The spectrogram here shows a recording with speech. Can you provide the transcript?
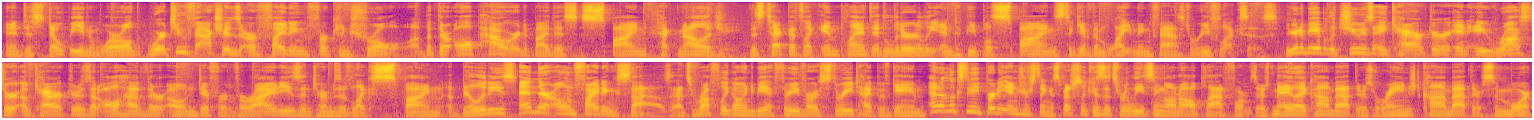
in a dystopian world where two factions are fighting for control, uh, but they're all powered by this spine technology. This tech that's like implanted literally into people's spines to give them lightning fast reflexes. You're gonna be able to choose a character in a roster of characters that all have their own different varieties in terms of like spine abilities and their own fighting styles. That's roughly going to be a three versus three type of game, and it looks to be pretty interesting, especially because it's releasing on all platforms. There's melee combat, there's ranged combat, there's some more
